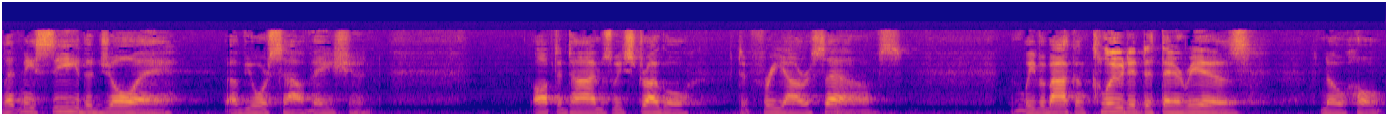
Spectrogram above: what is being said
Let me see the joy of your salvation. Oftentimes we struggle to free ourselves. We've about concluded that there is no hope.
